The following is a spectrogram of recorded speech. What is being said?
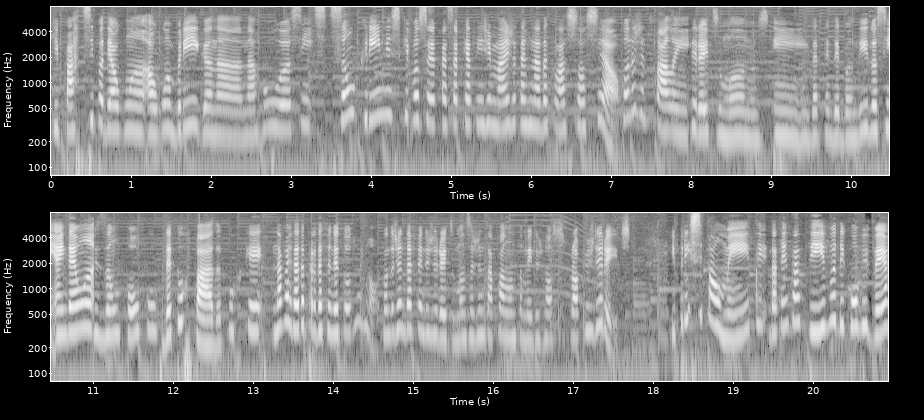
que participa de alguma, alguma briga na, na rua, assim, são crimes que você percebe que atingem mais determinada classe social. Quando a gente fala em direitos humanos, em defender bandido, assim, ainda é uma visão um pouco deturpada, porque na verdade é para defender todos nós. Quando a gente defende os direitos humanos, a gente está falando também dos nossos próprios direitos e principalmente da tentativa de conviver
